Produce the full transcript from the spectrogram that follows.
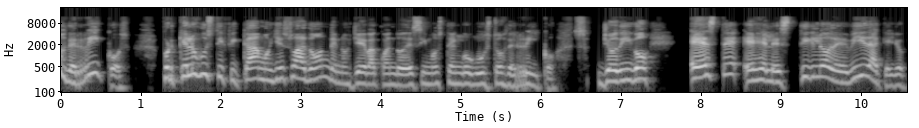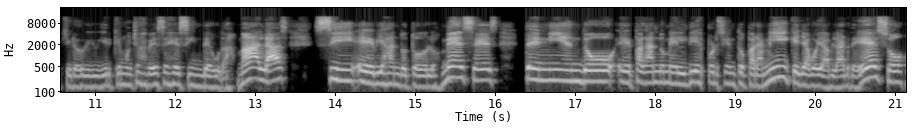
los de ricos. ¿Por qué lo justificamos? ¿Y eso a dónde nos lleva cuando decimos tengo gustos de rico? Yo digo, este es el estilo de vida que yo quiero vivir, que muchas veces es sin deudas malas, sí, eh, viajando todos los meses, teniendo, eh, pagándome el 10% para mí, que ya voy a hablar de eso,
